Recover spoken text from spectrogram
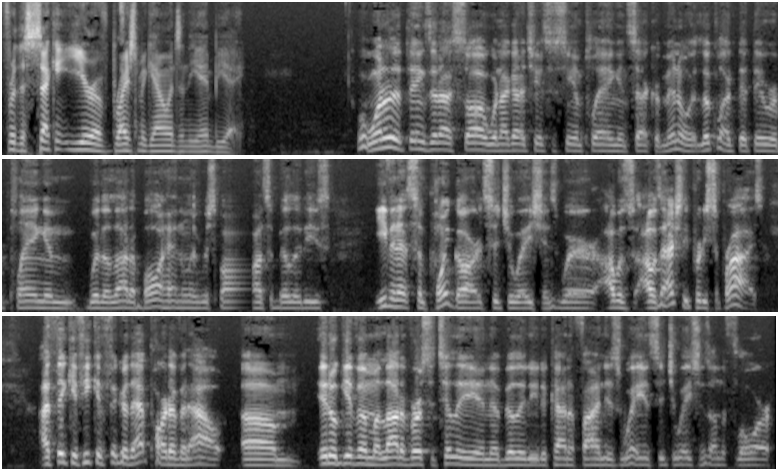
for the second year of Bryce McGowens in the NBA? Well, one of the things that I saw when I got a chance to see him playing in Sacramento, it looked like that they were playing him with a lot of ball handling responsibilities, even at some point guard situations where I was I was actually pretty surprised. I think if he can figure that part of it out, um, it'll give him a lot of versatility and the ability to kind of find his way in situations on the floor.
